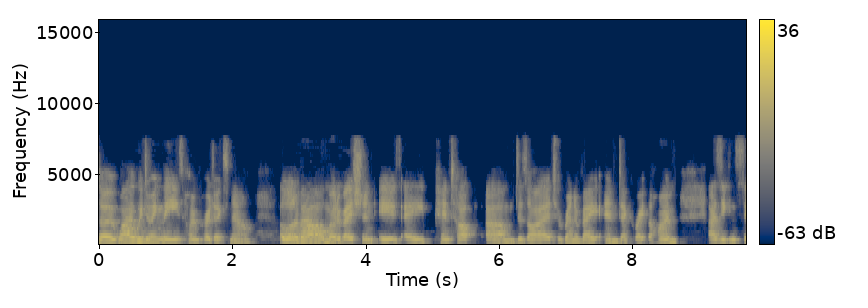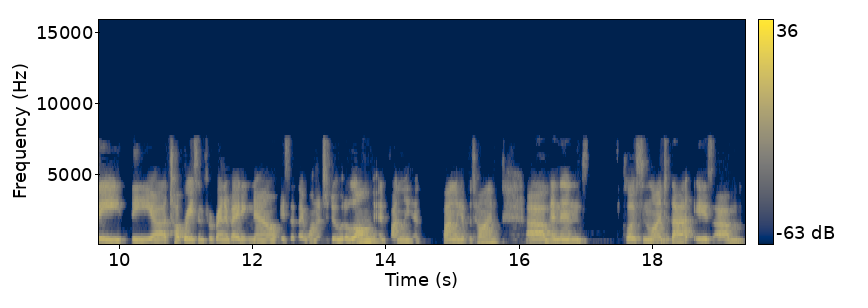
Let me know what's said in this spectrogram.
So why are we doing these home projects now? A lot of our motivation is a pent up um, desire to renovate and decorate the home. As you can see, the uh, top reason for renovating now is that they wanted to do it along and finally have, finally have the time. Um, and then close in line to that is um,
